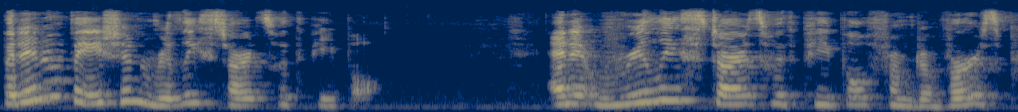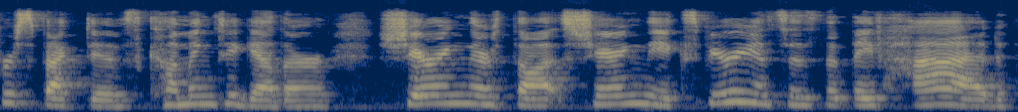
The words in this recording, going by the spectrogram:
But innovation really starts with people. And it really starts with people from diverse perspectives coming together, sharing their thoughts, sharing the experiences that they've had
